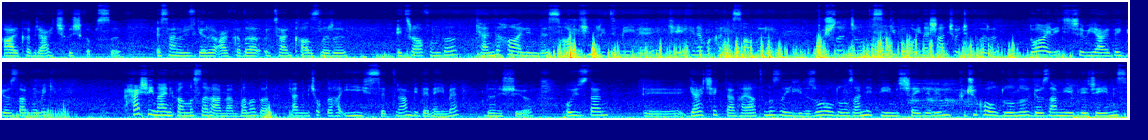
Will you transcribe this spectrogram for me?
harika birer çıkış kapısı. Esen rüzgarı, arkada öten kazları, etrafında kendi halinde sakin ritmiyle keyfine bakan insanları, kuşların cıvıltısı gibi oynaşan çocukları doğayla iç içe bir yerde gözlemlemek her şeyin aynı kalmasına rağmen bana da kendimi çok daha iyi hissettiren bir deneyime dönüşüyor. O yüzden gerçekten hayatımızla ilgili zor olduğunu zannettiğimiz şeylerin küçük olduğunu gözlemleyebileceğimiz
